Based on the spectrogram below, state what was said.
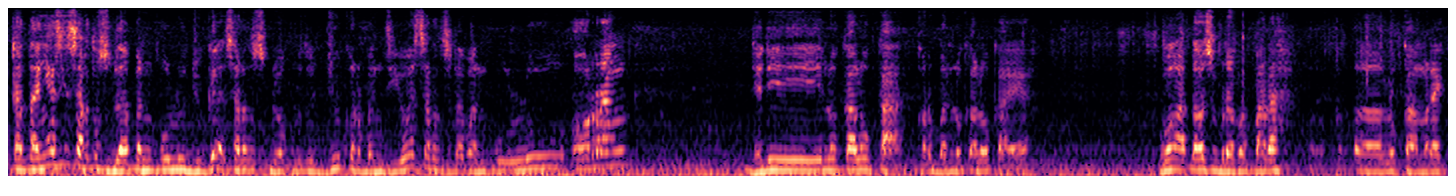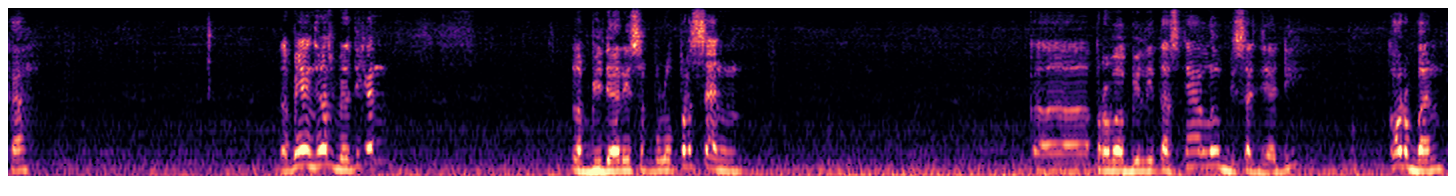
katanya sih 180 juga 127 korban jiwa 180 orang jadi luka-luka korban luka-luka ya. Gua nggak tahu seberapa parah eh, luka mereka. Tapi yang jelas berarti kan lebih dari 10% ke probabilitasnya lo bisa jadi korban.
